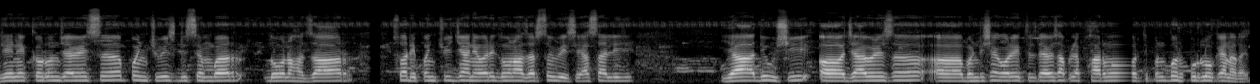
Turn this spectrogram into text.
जेणेकरून ज्यावेळेस पंचवीस डिसेंबर दोन हजार सॉरी पंचवीस जानेवारी दोन हजार सव्वीस या साली या दिवशी ज्यावेळेस अ, येतील त्यावेळेस आपल्या फार्मवरती पण भरपूर लोक येणार आहेत.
